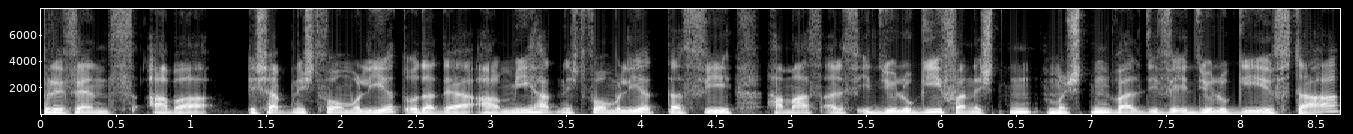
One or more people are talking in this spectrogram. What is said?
Präsenz. Aber ich habe nicht formuliert oder der Armee hat nicht formuliert, dass sie Hamas als Ideologie vernichten möchten, weil diese Ideologie ist da.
